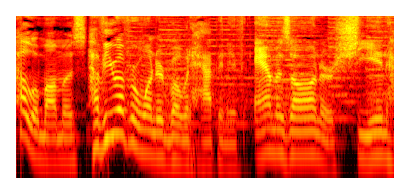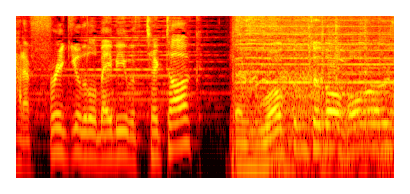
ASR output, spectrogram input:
Hello, mamas. Have you ever wondered what would happen if Amazon or Shein had a freaky little baby with TikTok? Then welcome to the horrors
